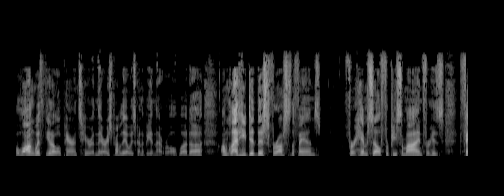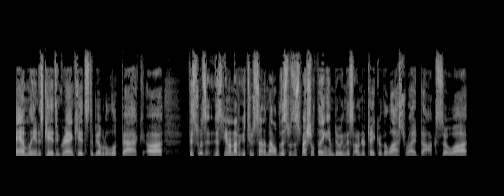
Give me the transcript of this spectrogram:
Along with, you know, appearance here and there. He's probably always going to be in that role. But uh, I'm glad he did this for us, the fans, for himself, for peace of mind, for his family and his kids and grandkids to be able to look back. Uh, this was just, you know, not to get too sentimental, but this was a special thing, him doing this Undertaker The Last Ride doc. So, uh,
